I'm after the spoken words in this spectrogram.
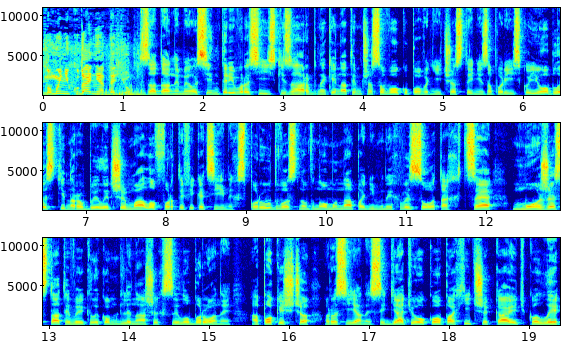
но мы никуда не отойдем. За даними осінтерів, російські згарбники на тимчасово окупованій частині Запорізької області наробили чимало фортифікаційних споруд, в основному на панівних висотах. Це може стати викликом для наших сил оборони. А поки що росіяни сидять у окопах і чекають, коли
